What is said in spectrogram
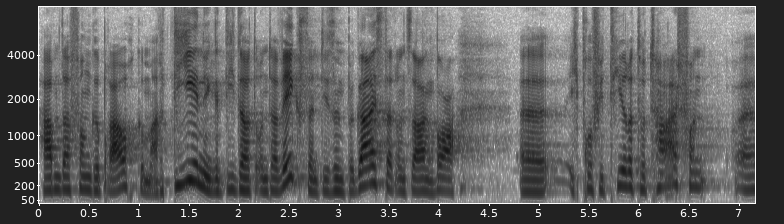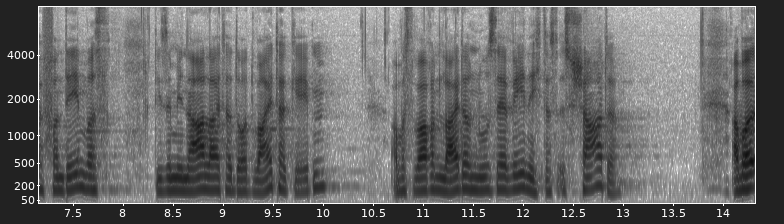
haben davon Gebrauch gemacht. Diejenigen, die dort unterwegs sind, die sind begeistert und sagen, boah, äh, ich profitiere total von, äh, von dem, was die Seminarleiter dort weitergeben aber es waren leider nur sehr wenig. Das ist schade. Aber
